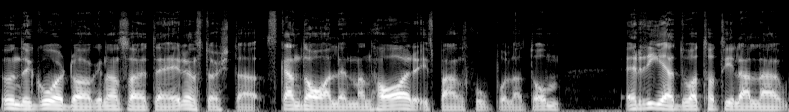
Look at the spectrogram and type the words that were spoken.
under gårdagen. Han sa att det är den största skandalen man har i spansk fotboll, att de är redo att ta till alla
